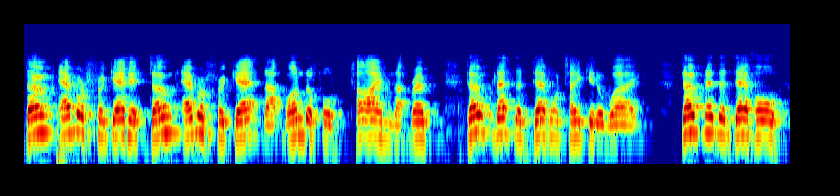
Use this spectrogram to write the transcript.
Don't ever forget it. Don't ever forget that wonderful time. That rev- don't let the devil take it away. Don't let the devil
